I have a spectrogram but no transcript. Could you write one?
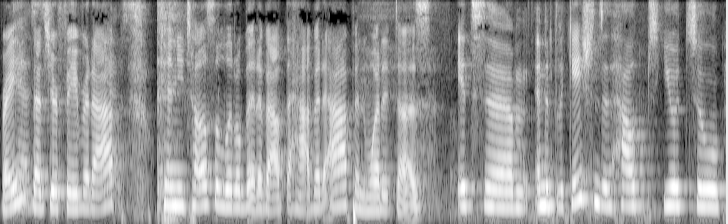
right? Yes. That's your favorite app. Yes. Can you tell us a little bit about the Habit app and what it does? It's um, an application that helps you to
